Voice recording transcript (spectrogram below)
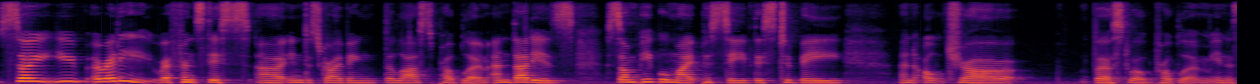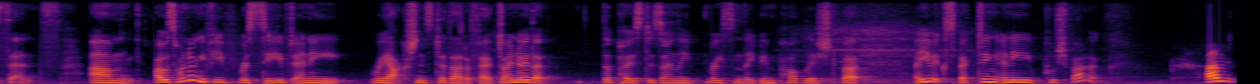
So, you've already referenced this uh, in describing the last problem, and that is some people might perceive this to be an ultra first world problem in a sense. Um, I was wondering if you've received any reactions to that effect. I know that the post has only recently been published, but are you expecting any pushback? Um,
